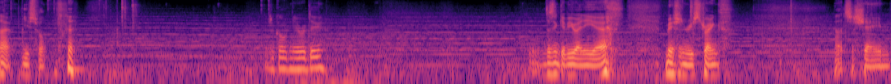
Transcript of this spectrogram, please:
Oh, useful. what does golden era do? It doesn't give you any uh, missionary strength. That's a shame.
